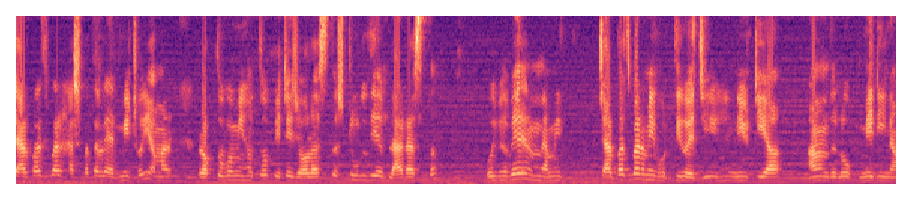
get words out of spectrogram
চার পাঁচবার হাসপাতালে অ্যাডমিট হই। আমার রক্তবমি হতো পেটে জল আসতো স্টুল দিয়ে ব্লাড আসতো। ওইভাবে আমি চার পাঁচবার আমি ভর্তি হয়েছি। নিউটিয়া আনন্দলোক মেডিনা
